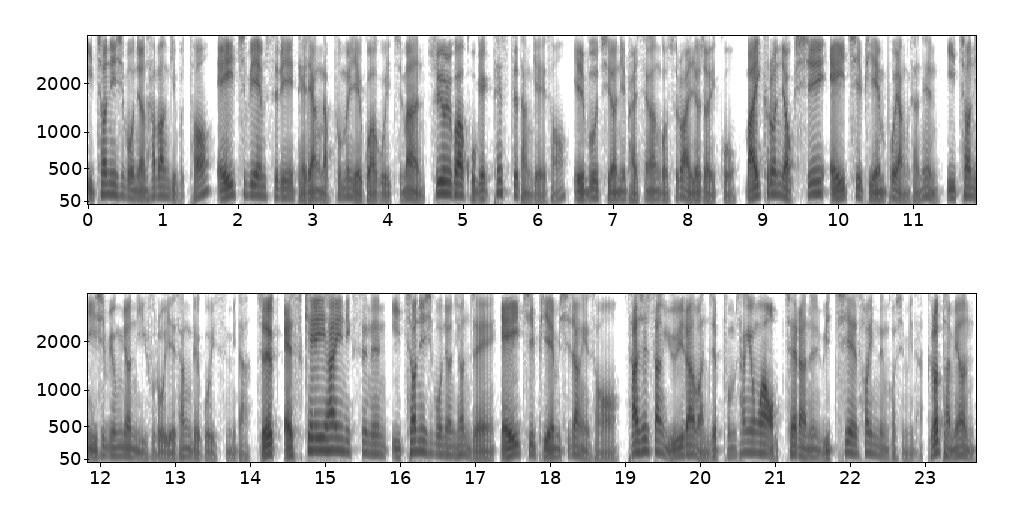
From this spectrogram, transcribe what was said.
2025년 하반기부터 HBM3 대량 납품을 예고하고 있지만 수율과 고객 테스트 단계에서 일부 지연이 발생한 것으로 알려져 있고 마이크론 역시 HBM4 양산은 2026년 이후로 예상되고 있습니다. 즉 SK 하이닉스는 2025년 현재 HBM 시장에서 사실상 유일한 완제품 상용화 업체라는 위치에 서 있는 것입니다. 그렇다면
